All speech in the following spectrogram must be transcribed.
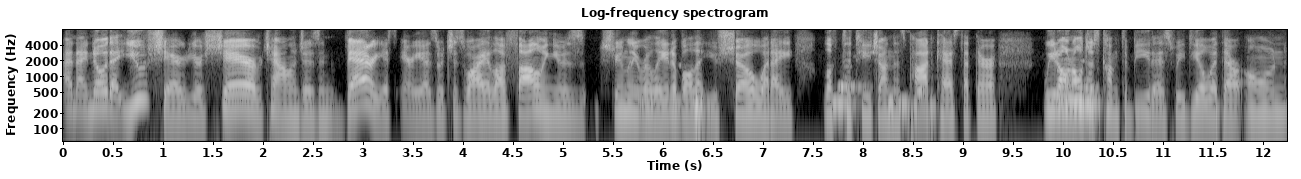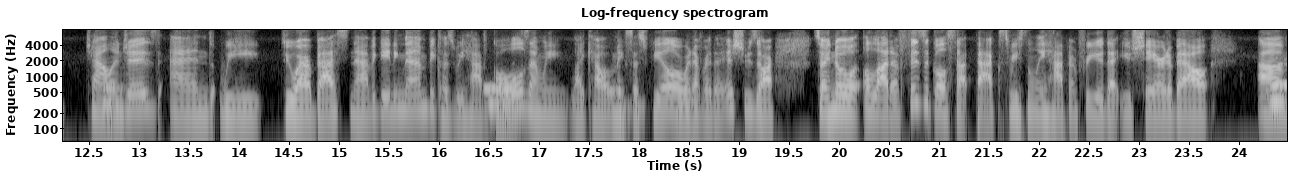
And I know that you've shared your share of challenges in various areas, which is why I love following you. is extremely relatable that you show what I look to teach on this podcast that there we don't all just come to be this. We deal with our own challenges and we do our best navigating them because we have goals and we like how it makes us feel or whatever the issues are. So I know a lot of physical setbacks recently happened for you that you shared about. Um,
